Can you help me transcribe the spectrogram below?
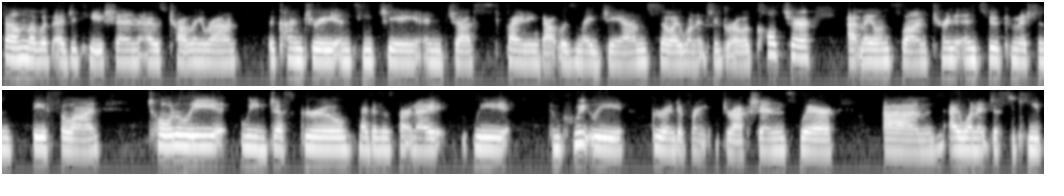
fell in love with education. I was traveling around the country and teaching and just finding that was my jam. So I wanted to grow a culture at my own salon, turned it into a commission based salon. Totally, we just grew, my business partner and I, we completely grew in different directions where um, I wanted just to keep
